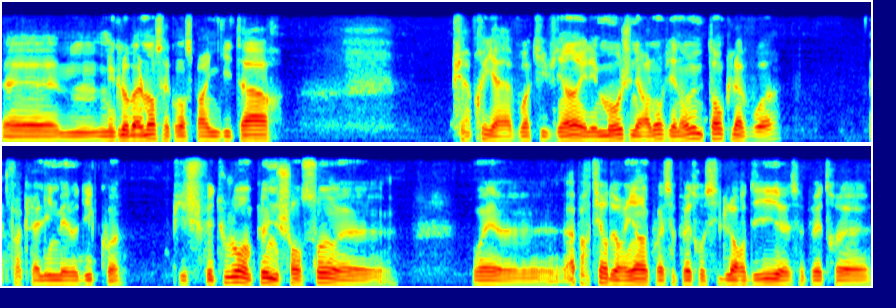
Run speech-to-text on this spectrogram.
Euh, mais globalement ça commence par une guitare, puis après il y a la voix qui vient et les mots généralement viennent en même temps que la voix, enfin que la ligne mélodique quoi. Puis je fais toujours un peu une chanson, ouais, à partir de rien. Ça peut être aussi de l'ordi, ça peut être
